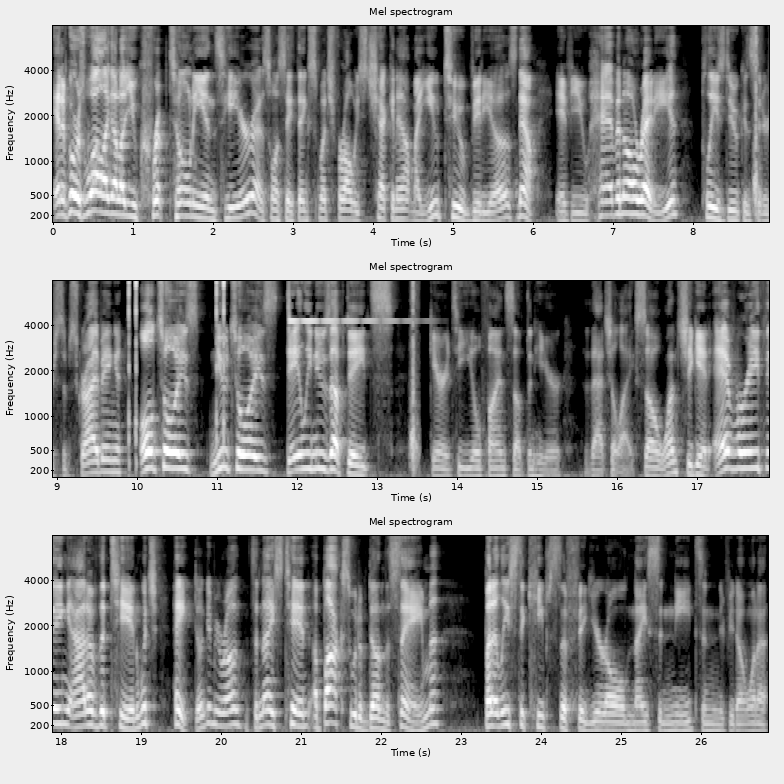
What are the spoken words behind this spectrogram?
And of course, while I got all you Kryptonians here, I just want to say thanks so much for always checking out my YouTube videos. Now, if you haven't already, please do consider subscribing. Old toys, new toys, daily news updates. Guarantee you'll find something here that you like. So once you get everything out of the tin, which, hey, don't get me wrong, it's a nice tin. A box would have done the same, but at least it keeps the figure all nice and neat. And if you don't want to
